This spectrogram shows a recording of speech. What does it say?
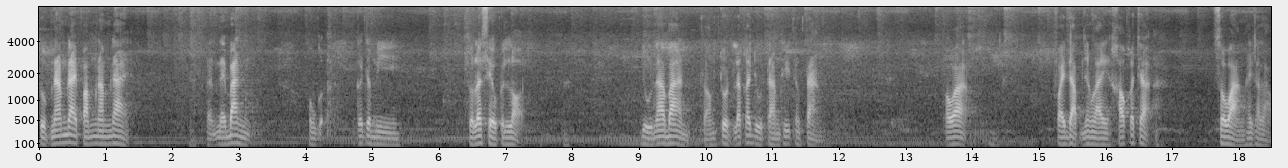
สูบน้ำได้ปั๊มน้ำได้ ในบ้านผมก็ ก็จะมีโซลาร์เซลล์เป็นหลอด อยู่หน้าบ้านสองจุดแล้วก็อยู่ตามที่ต่างๆ เพราะว่าไฟดับอย่างไรเขาก็จะสว่างให้กับเรา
